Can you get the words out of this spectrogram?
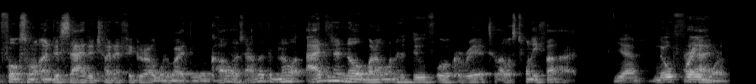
folks who are undecided trying to figure out what do I do in college. I let them know I didn't know what I wanted to do for a career till I was 25 yeah, no framework.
